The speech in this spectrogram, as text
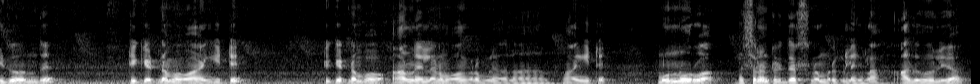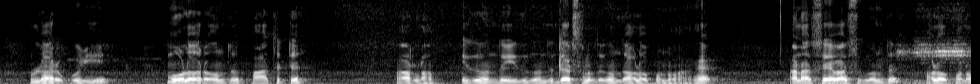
இது வந்து டிக்கெட் நம்ம வாங்கிட்டு டிக்கெட் நம்ம ஆன்லைனில் நம்ம வாங்குறோம்ல இல்லையா அதெல்லாம் வாங்கிட்டு முந்நூறுரூவா பெசலன்ட்ரி தரிசனம் இருக்கு இல்லைங்களா அது வழியாக உள்ளார போய் மூலவரை வந்து பார்த்துட்டு வரலாம். இது வந்து இதுக்கு வந்து தரிசனத்துக்கு வந்து அலோவ் பண்ணுவாங்க. ஆனால் சேவாஸுக்கு வந்து அலோவ் பண்ண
